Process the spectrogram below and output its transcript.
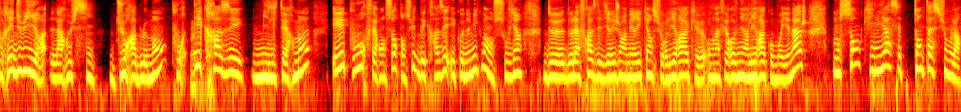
réduire la Russie durablement, pour écraser militairement et pour faire en sorte ensuite d'écraser économiquement. On se souvient de, la phrase des dirigeants américains sur l'Irak, euh, on a fait revenir l'Irak au Moyen Âge. On sent qu'il y a cette tentation-là.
